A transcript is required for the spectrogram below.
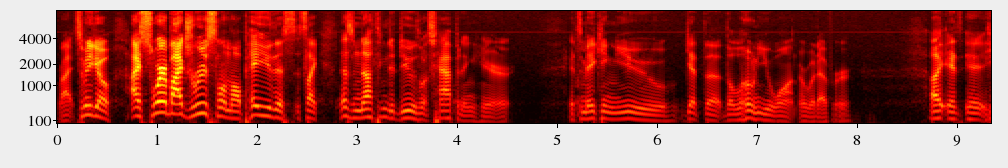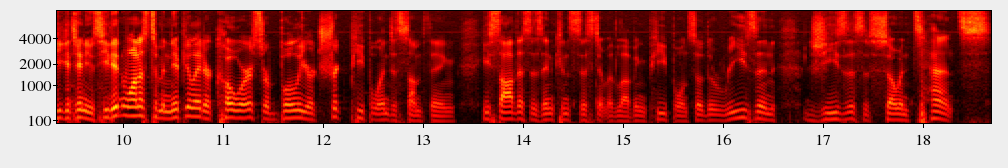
Right? So when you go, I swear by Jerusalem, I'll pay you this. It's like, that has nothing to do with what's happening here. It's making you get the, the loan you want or whatever. Uh, it, it, he continues, he didn't want us to manipulate or coerce or bully or trick people into something. He saw this as inconsistent with loving people. And so the reason Jesus is so intense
